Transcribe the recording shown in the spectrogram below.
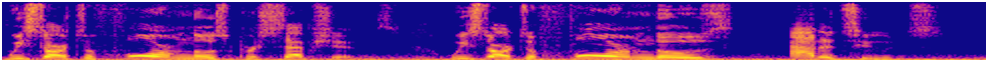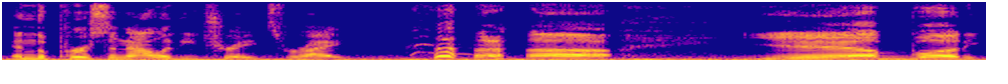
We start to form those perceptions. We start to form those attitudes and the personality traits, right? yeah, buddy.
